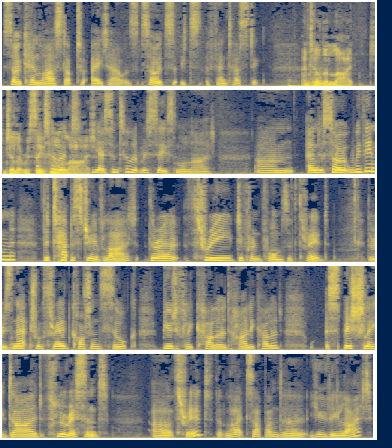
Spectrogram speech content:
So it can last up to eight hours. So it's it's fantastic. Until um, the light, until it receives more it, light. Yes, until it receives more light. Um, and so within the tapestry of light, there are three different forms of thread. There is natural thread, cotton, silk, beautifully coloured, highly coloured, especially dyed fluorescent uh, thread that lights up under UV light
